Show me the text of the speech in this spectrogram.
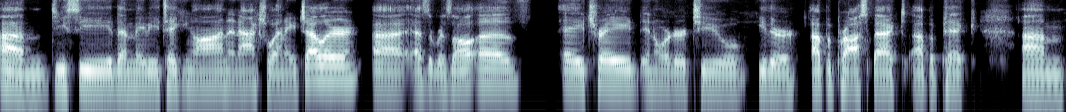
um, do you see them maybe taking on an actual NHLer uh, as a result of a trade in order to either up a prospect, up a pick? Um,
